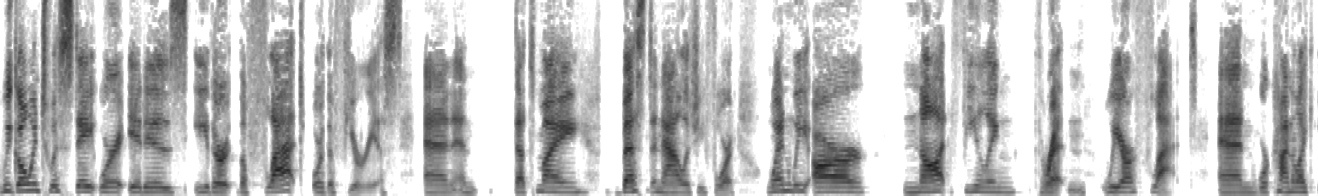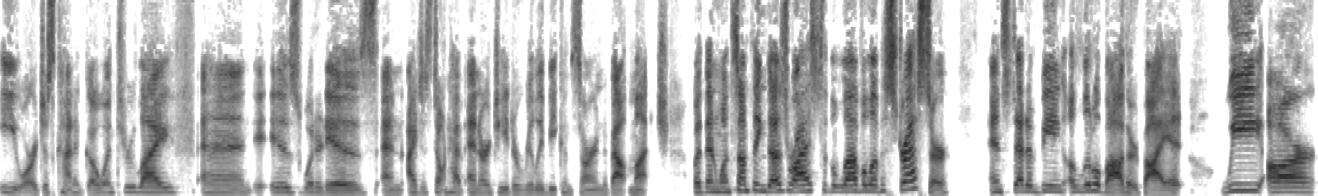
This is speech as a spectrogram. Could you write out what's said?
we go into a state where it is either the flat or the furious and and that's my best analogy for it when we are not feeling threatened we are flat and we're kind of like Eeyore, just kind of going through life, and it is what it is. And I just don't have energy to really be concerned about much. But then when something does rise to the level of a stressor, instead of being a little bothered by it, we are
